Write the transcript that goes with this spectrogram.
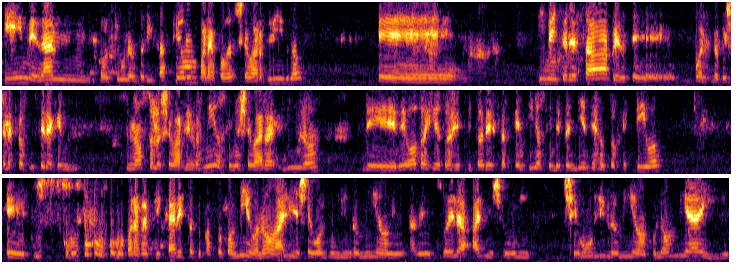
y me dan, consigo una autorización para poder llevar libros. Eh, y me interesaba, eh, bueno, lo que yo les propuse era que no solo llevar libros míos, sino llevar libros de, de otras y otros escritores argentinos independientes, autogestivos, eh, un poco como para replicar esto que pasó conmigo, ¿no? Alguien llevó algún libro mío a Venezuela, alguien llevó un, un libro mío a Colombia y,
